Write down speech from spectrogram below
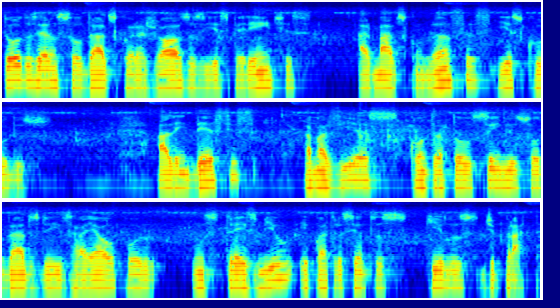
Todos eram soldados corajosos e experientes, armados com lanças e escudos. Além destes, Amazias contratou cem mil soldados de Israel por uns três mil e quatrocentos quilos de prata.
